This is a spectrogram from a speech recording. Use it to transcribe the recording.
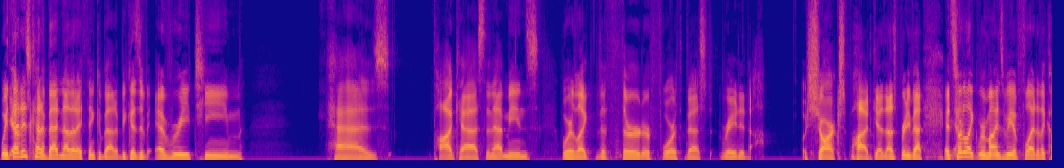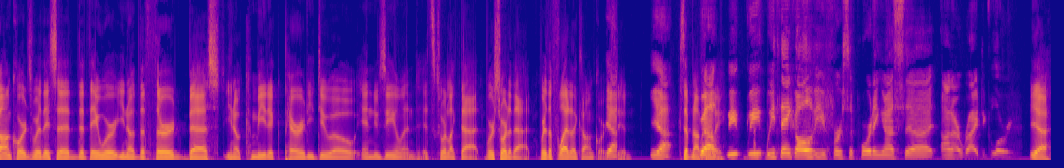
Wait, that Yeah. is kind of bad now that I think about it because if every team has podcasts, then that means we're like the third or fourth best rated Sharks podcast. That's pretty bad. It sort of like reminds me of Flight of the Conchords, where they said that they were, you know, the third best, you know, comedic parody duo in New Zealand. It's sort of like that. We're sort of that. We're the Flight of the Conchords, Yeah. dude. Yeah. Except not well, funny. we, we we thank all of you for supporting us uh, on our ride to glory. Yeah,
